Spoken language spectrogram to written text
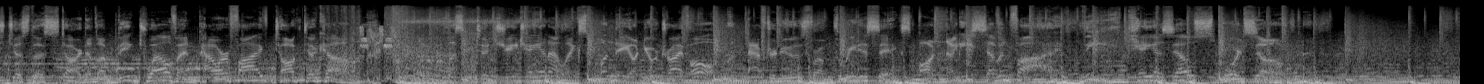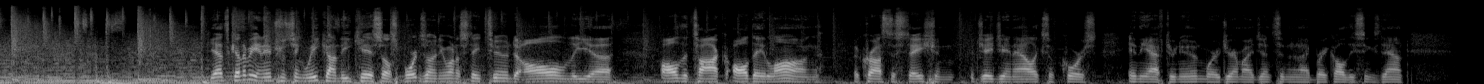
is just the start of the Big 12 and Power 5 talk to come. Listen to JJ and Alex Monday on your drive home. Afternoons from 3 to 6 on 97.5, the KSL Sports Zone. Yeah, it's going to be an interesting week on the KSL Sports Zone. You want to stay tuned to all the uh, all the talk all day long across the station. JJ and Alex, of course, in the afternoon, where Jeremiah Jensen and I break all these things down.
